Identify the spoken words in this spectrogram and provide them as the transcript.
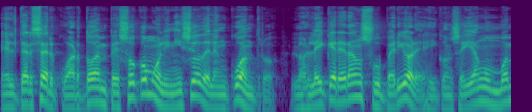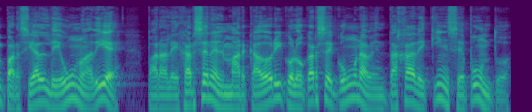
El tercer cuarto empezó como el inicio del encuentro. Los Lakers eran superiores y conseguían un buen parcial de 1 a 10, para alejarse en el marcador y colocarse con una ventaja de 15 puntos.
